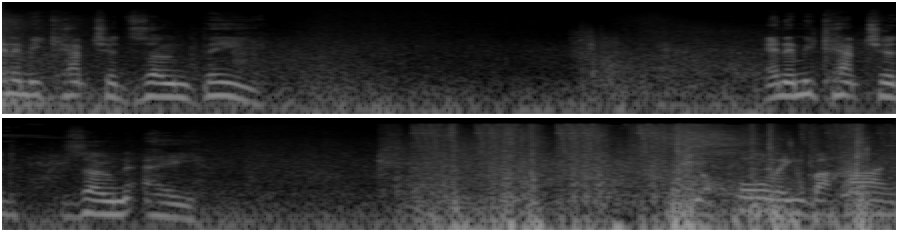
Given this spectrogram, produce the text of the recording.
Enemy captured Zone B. Enemy captured Zone A. You're falling behind.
